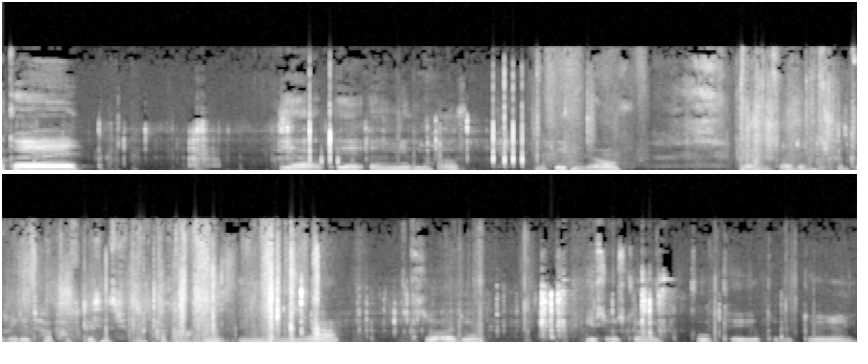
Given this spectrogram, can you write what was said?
Okay. Ja, okay. Ähm, nehmen wir noch auf. Natürlich nehmen wir auf. Ähm, dass ich nicht schon geredet habe. Hab vergessen, dass wir Podcast machen. Mm, ja. So, also. Hier ist Ausgang. Okay, okay, okay.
